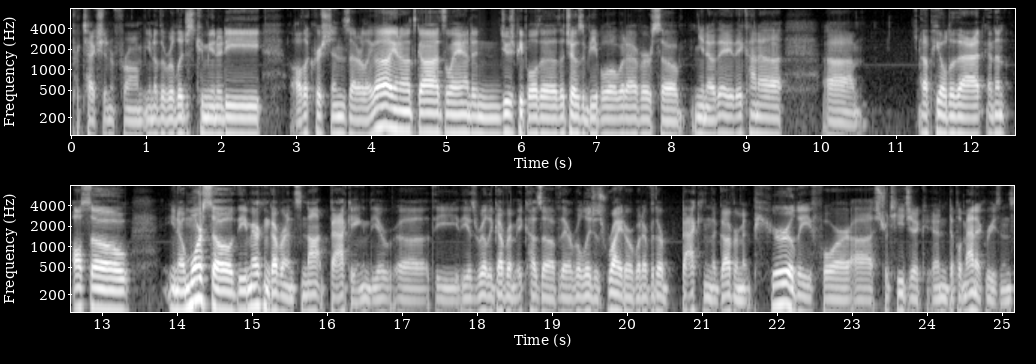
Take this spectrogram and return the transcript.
protection from you know the religious community, all the Christians that are like, oh, you know, it's God's land, and Jewish people, the the chosen people, or whatever. So you know, they they kind of um, appeal to that, and then also you know, more so, the American government's not backing the uh, the the Israeli government because of their religious right or whatever. They're backing the government purely for uh, strategic and diplomatic reasons.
